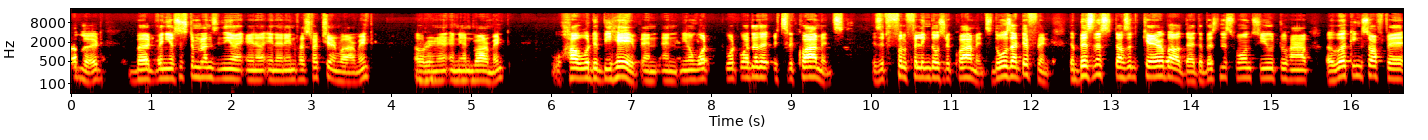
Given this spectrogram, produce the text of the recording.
covered but when your system runs in, a, in, a, in an infrastructure environment or mm-hmm. in a, an environment, how would it behave? And and you know what what what are the, its requirements? Is it fulfilling those requirements? Those are different. The business doesn't care about that. The business wants you to have a working software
